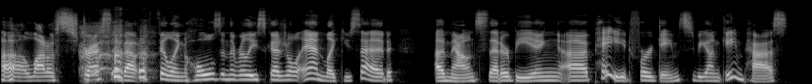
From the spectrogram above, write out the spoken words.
uh, a lot of stress about filling holes in the release schedule, and like you said, amounts that are being uh, paid for games to be on Game Pass,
